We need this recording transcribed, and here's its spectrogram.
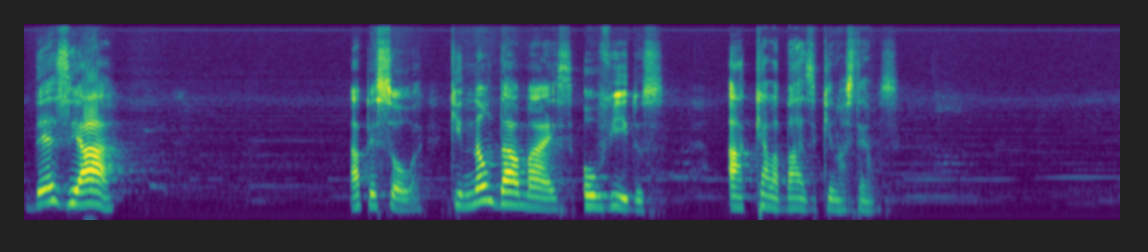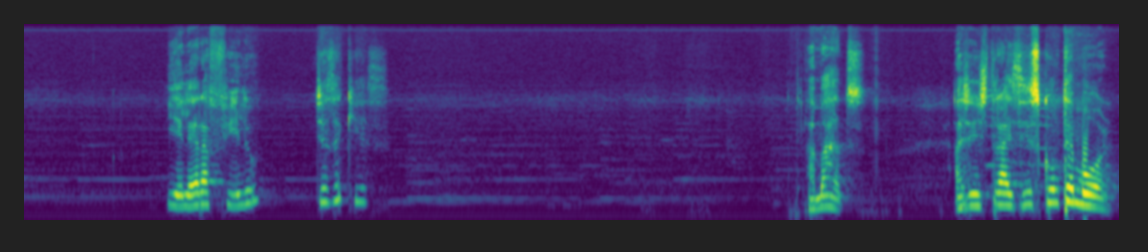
desviar a pessoa que não dá mais ouvidos àquela base que nós temos? E ele era filho de Ezequias. Amados, a gente traz isso com temor.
